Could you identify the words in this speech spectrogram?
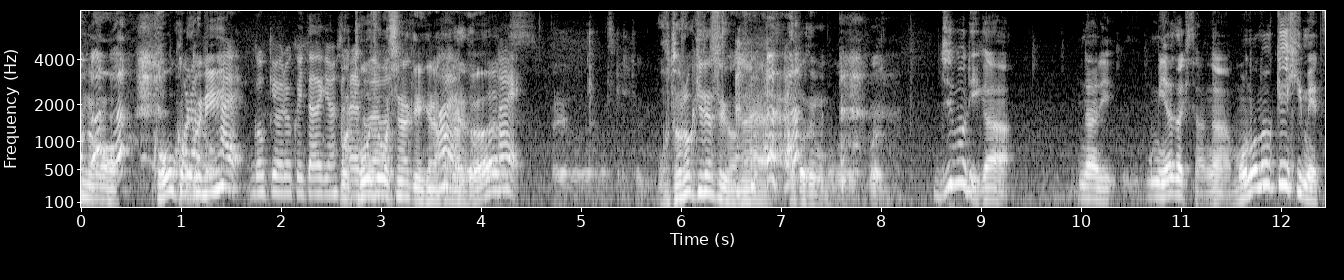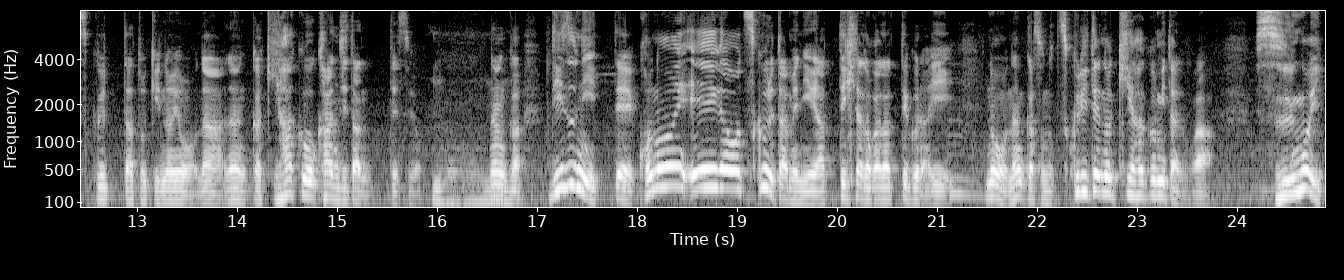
あの広告に？はいご協力いただきました。登場しなきゃいけなくなる、はい、はい。ありがとうございます本当に。驚きですよね。あとでも僕これジブリがなり宮崎さんが「もののけ姫」作った時のようななんか気迫を感じたんですよ。なんかディズニーってこの映画を作るためにやってきたのかなってぐらいのなんかその作り手の気迫みたいのがすごい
